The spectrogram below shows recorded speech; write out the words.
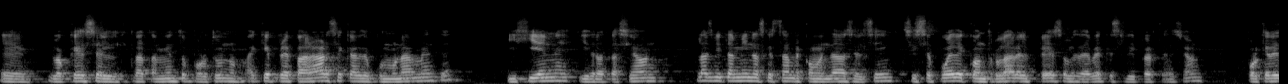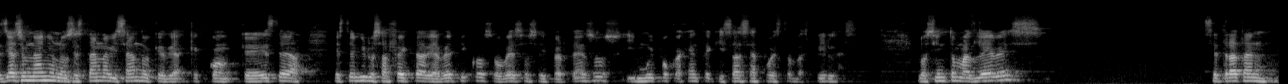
eh, lo que es el tratamiento oportuno. Hay que prepararse cardiopulmonarmente, higiene, hidratación, las vitaminas que están recomendadas, el zinc, si se puede controlar el peso, la diabetes y la hipertensión, porque desde hace un año nos están avisando que, que, este, este virus afecta a diabéticos, obesos e hipertensos y muy poca gente quizás se ha puesto las pilas. Los síntomas leves se tratan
